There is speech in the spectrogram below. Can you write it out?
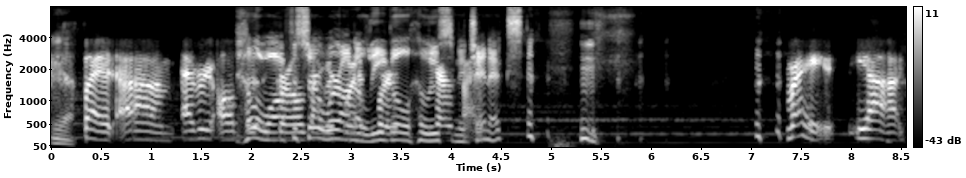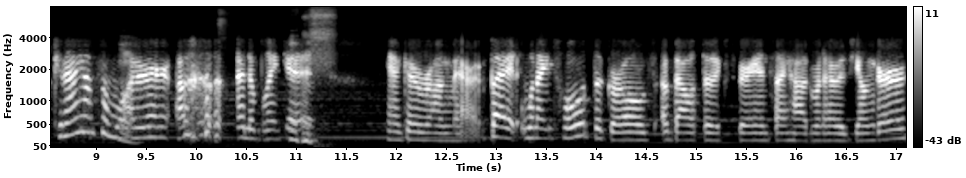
Yeah. but um, every all Hello, officer. We're on illegal hallucinogenics. Right. Yeah. Can I have some water and a blanket? Can't go wrong there. But when I told the girls about the experience I had when I was younger,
